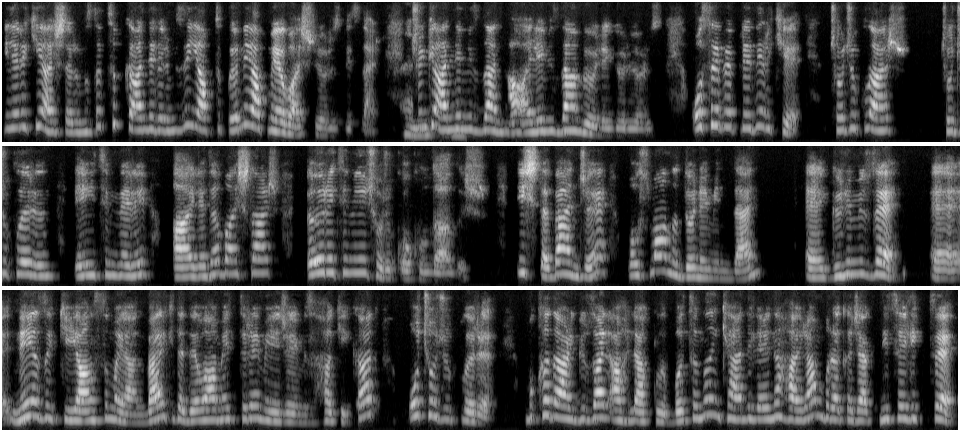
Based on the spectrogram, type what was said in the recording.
ileriki yaşlarımızda tıpkı annelerimizin yaptıklarını yapmaya başlıyoruz bizler. Evet. Çünkü annemizden, ailemizden böyle görüyoruz. O sebepledir ki çocuklar Çocukların eğitimleri ailede başlar, öğretimini çocuk okulda alır. İşte bence Osmanlı döneminden e, günümüze e, ne yazık ki yansımayan, belki de devam ettiremeyeceğimiz hakikat o çocukları bu kadar güzel ahlaklı, batının kendilerine hayran bırakacak nitelikte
